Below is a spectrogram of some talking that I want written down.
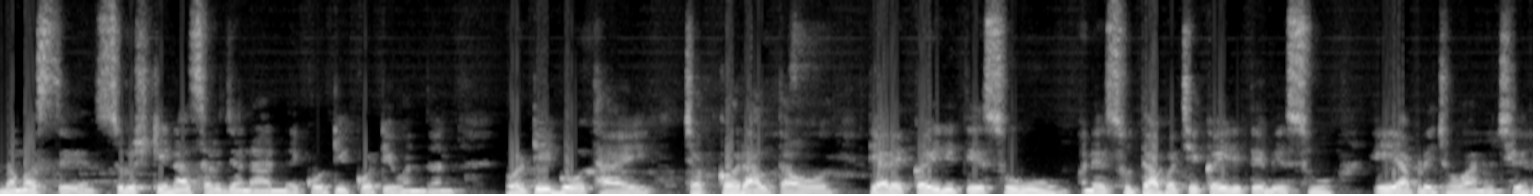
નમસ્તે. સૃષ્ટિના સર્જનારને કોટી કોટી વંદન વર્ટિગો થાય, ચક્કર આવતા હોય, ત્યારે કઈ રીતે સૂવું અને સૂતા પછી કઈ રીતે બેસવું એ આપણે જોવાનું છે.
